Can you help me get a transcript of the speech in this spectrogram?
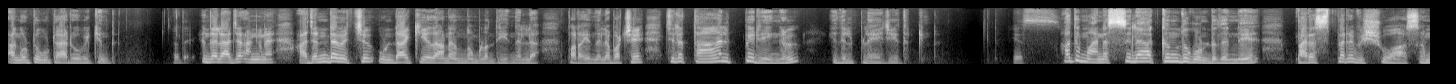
അങ്ങോട്ടും ഇങ്ങോട്ടും ആരോപിക്കുന്നത്. അതെ. എന്തായാലും അജ അങ്ങനെ അജണ്ട വെച്ച് ഉണ്ടാക്കിയതാണ് എന്ന് നമ്മൾ എന്ത് ചെയ്യുന്നില്ല പറയുന്നില്ല. പക്ഷേ ചില താല്പര്യങ്ങൾ ഇതിൽ പ്ലേ ചെയ്തിട്ടുണ്ട്. യെസ് അത് മനസ്സിലാക്കുന്നത് കൊണ്ട് തന്നെ പരസ്പര വിശ്വാസം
